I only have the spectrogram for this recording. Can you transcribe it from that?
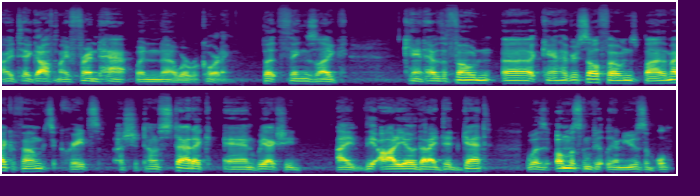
I take off my friend hat when uh, we're recording, but things like can't have the phone, uh, can't have your cell phones by the microphone because it creates a shit ton of static. And we actually, I the audio that I did get was almost completely unusable.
